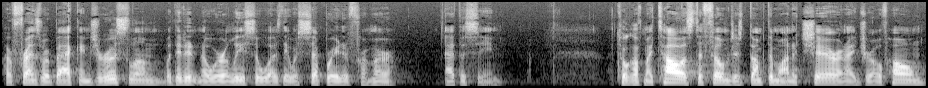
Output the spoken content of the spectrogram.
Her friends were back in Jerusalem, but they didn't know where Alisa was. They were separated from her at the scene. I took off my towels to film, just dumped them on a chair, and I drove home.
